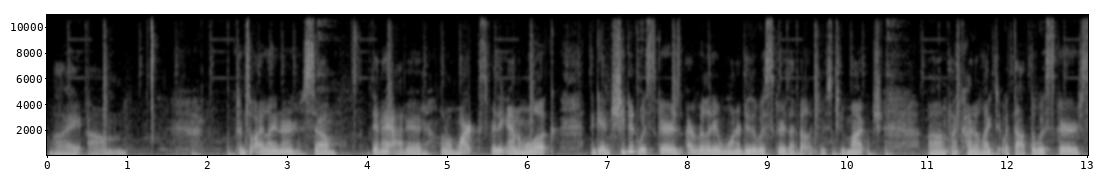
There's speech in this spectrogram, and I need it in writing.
my um, pencil eyeliner. So then I added little marks for the animal look. Again, she did whiskers. I really didn't want to do the whiskers. I felt like it was too much. Um, I kind of liked it without the whiskers.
